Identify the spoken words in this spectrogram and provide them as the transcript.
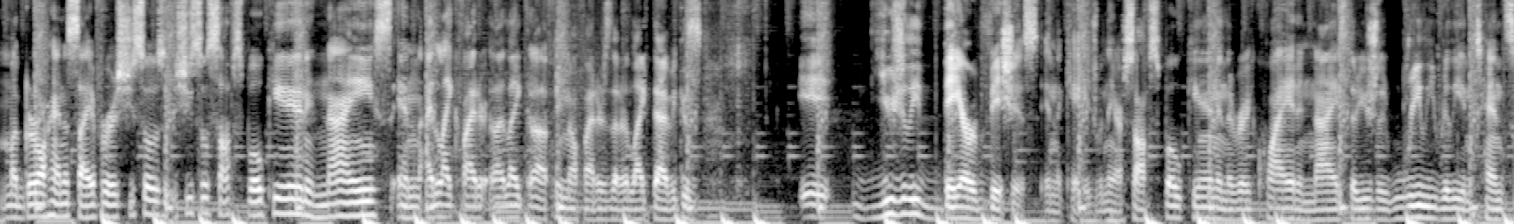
my girl Hannah Cipher, she's so she's so soft spoken and nice, and I like fighter, I like uh, female fighters that are like that because it usually they are vicious in the cage. When they are soft spoken and they're very quiet and nice they're usually really really intense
